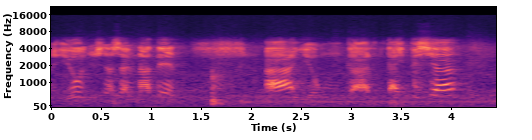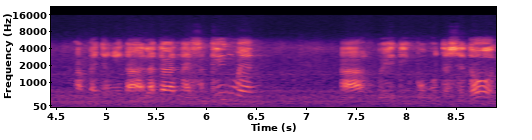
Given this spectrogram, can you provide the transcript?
Ayun, yung sinasabi natin. Ah, yung galing Taipei siya, ang kanyang inaalagaan nasa Kingman, ah, pwedeng pumunta siya doon.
